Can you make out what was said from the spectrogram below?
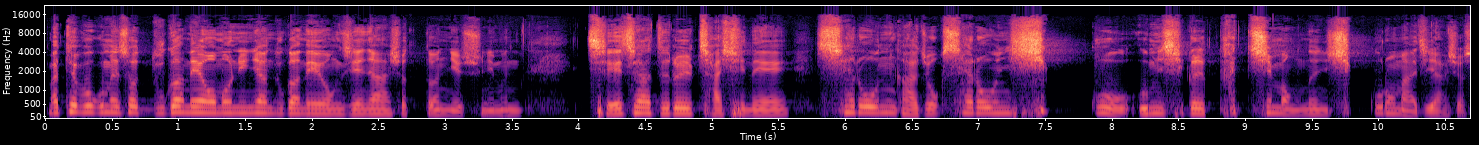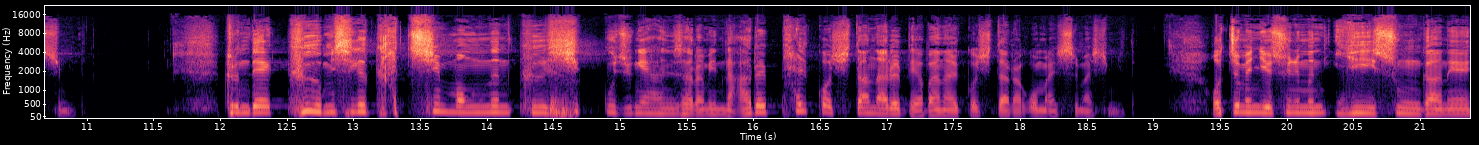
마태복음에서 누가 내 어머니냐, 누가 내 형제냐 하셨던 예수님은 제자들을 자신의 새로운 가족, 새로운 식 식구, 음식을 같이 먹는 식구로 맞이하셨습니다. 그런데 그 음식을 같이 먹는 그 식구 중에 한 사람이 나를 팔 것이다, 나를 배반할 것이다 라고 말씀하십니다. 어쩌면 예수님은 이 순간에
